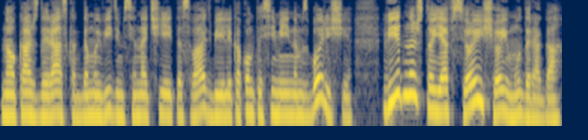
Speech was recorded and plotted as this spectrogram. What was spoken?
Но каждый раз, когда мы видимся на чьей-то свадьбе или каком-то семейном сборище, видно, что я все еще ему дорога.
